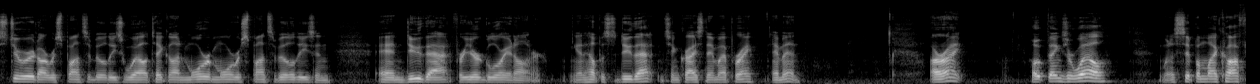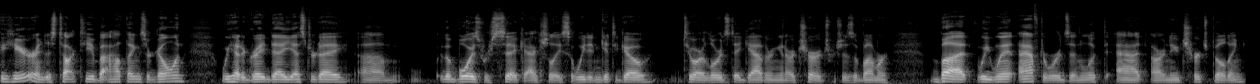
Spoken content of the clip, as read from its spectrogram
steward our responsibilities well, take on more and more responsibilities and, and do that for your glory and honor. And help us to do that. It's in Christ's name I pray. Amen. All right. Hope things are well. I'm going to sip on my coffee here and just talk to you about how things are going. We had a great day yesterday. Um, the boys were sick, actually, so we didn't get to go to our Lord's Day gathering at our church, which is a bummer. But we went afterwards and looked at our new church building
